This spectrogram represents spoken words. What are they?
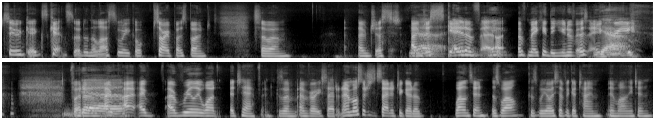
two gigs cancelled in the last week, or sorry, postponed. So um, I'm just I'm just scared and of uh, of making the universe angry. Yeah. but Yeah. um, I, I I I really want it to happen because I'm I'm very excited. I'm also just excited to go to Wellington as well because we always have a good time in Wellington.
